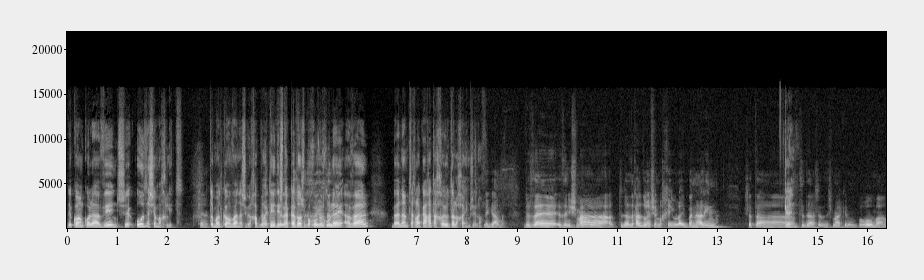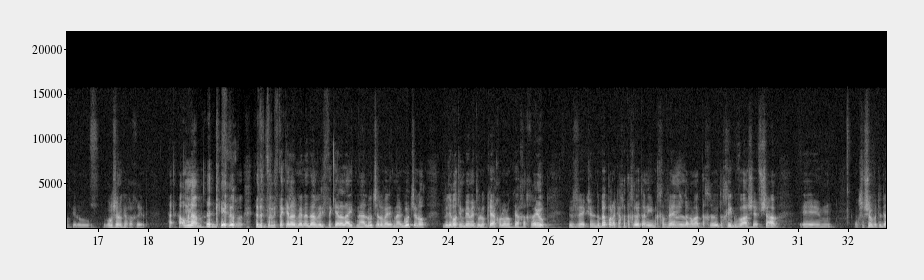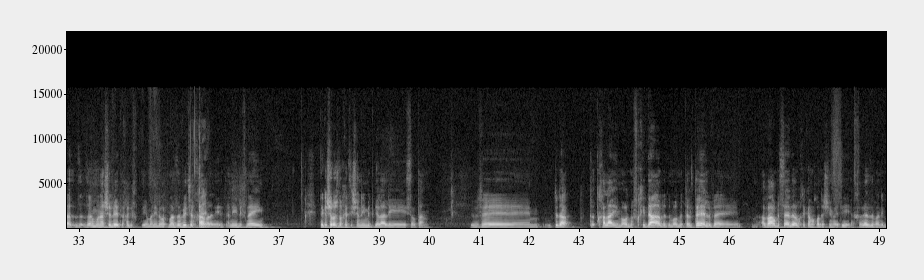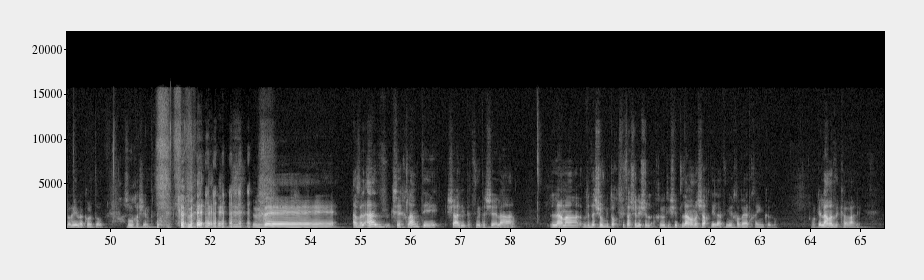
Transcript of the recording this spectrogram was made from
זה קודם כל להבין שהוא זה שמחליט. כן. זאת אומרת, כמובן השגחה פרטית, יש את הקדוש ברוך הוא וכולי, אבל בן אדם צריך לקחת אחריות על החיים שלו. לגמרי. וזה נשמע, אתה יודע, זה אחד הדברים שהם הכי אולי בנאליים, שאתה, כן. אתה יודע, שזה נשמע כאילו, ברור מה, כאילו, ברור שאני לוקח אחריות. האומנם, כאילו, אתה צריך להסתכל על בן אדם ולהסתכל על ההתנהלות שלו ועל ההתנהגות שלו, ולראות אם באמת הוא לוקח או לא לוקח אחריות. וכשאני מדבר פה על לקחת אחריות, אני מכוון לרמת אחריות הכי גבוהה שאפשר. אמ, חושב, שוב, אתה יודע, זו האמונה שלי, אתה אחר כך תהיה מעניין לראות מה הזווית שלך, כן. אבל אני, אני לפני, לפני כשלוש וחצי שנים התגלה לי סרטן. ואתה יודע, ההתחלה היא מאוד מפחידה וזה מאוד מטלטל, ועבר בסדר, ואחרי כמה חודשים הייתי אחרי זה ואני בריא והכל טוב, ברוך השם. ו... אבל אז, כשהחלמתי, שאלתי את עצמי את השאלה, למה, וזה שוב, מתוך תפיסה שלי של אחריות אישית, למה משכתי לעצמי חוויית חיים כזו? אוקיי, למה זה קרה לי?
